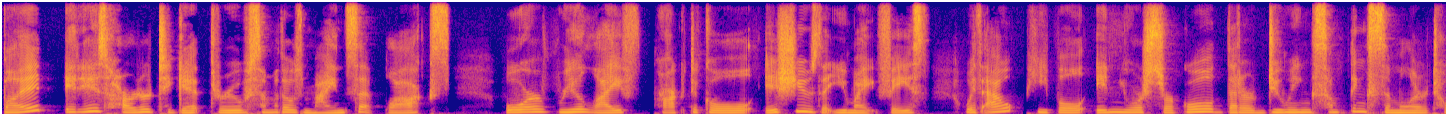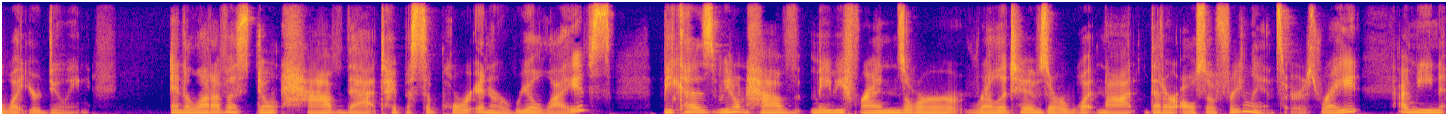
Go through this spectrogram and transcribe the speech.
but it is harder to get through some of those mindset blocks or real life practical issues that you might face without people in your circle that are doing something similar to what you're doing. And a lot of us don't have that type of support in our real lives because we don't have maybe friends or relatives or whatnot that are also freelancers, right? I mean,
